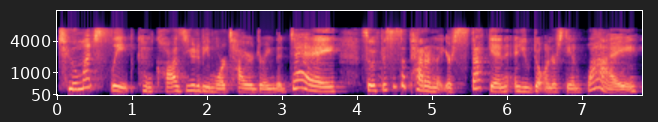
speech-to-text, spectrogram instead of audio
Too much sleep can cause you to be more tired during the day. So if this is a pattern that you're stuck in and you don't understand why,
